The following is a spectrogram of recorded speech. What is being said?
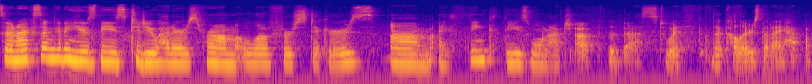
So next I'm going to use these to-do headers from Love for Stickers. Um, I think these will match up the best with the colors that I have.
